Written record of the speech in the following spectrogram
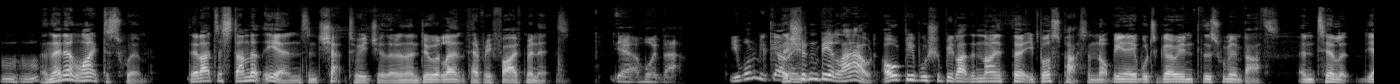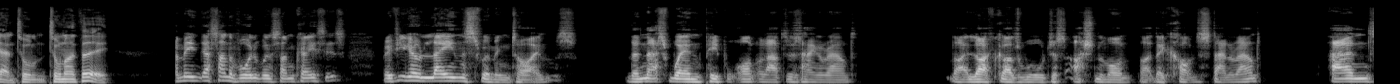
hmm And they don't like to swim. They like to stand at the ends and chat to each other and then do a length every five minutes. Yeah, avoid that. You want to be going. They shouldn't be allowed. Old people should be like the 9.30 bus pass and not being able to go into the swimming baths until, it, yeah, until, until 9.30. I mean, that's unavoidable in some cases. But if you go lane swimming times, then that's when people aren't allowed to just hang around. Like lifeguards will just usher them on, like they can't just stand around. And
